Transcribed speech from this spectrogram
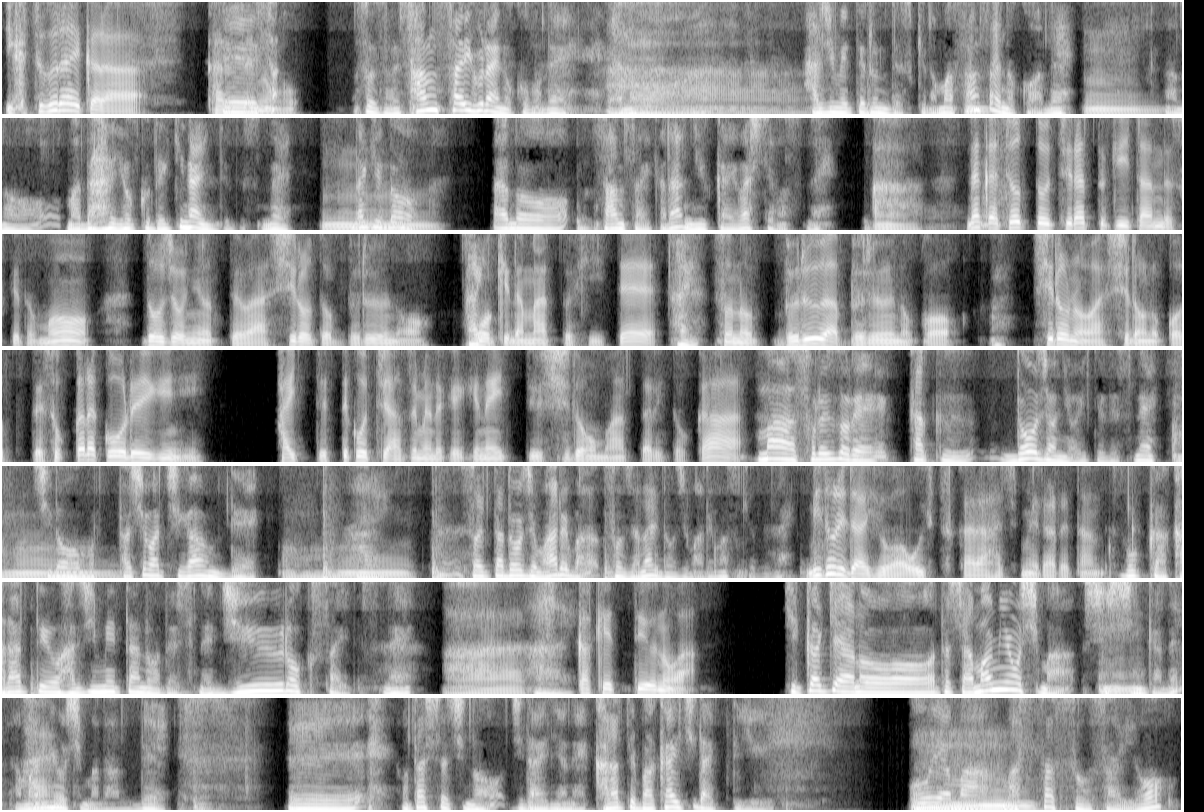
いくつぐらいから空手の方、そうですね、3歳ぐらいの子もね、あの、始めてるんですけど、まあ3歳の子はね、うん。あの、まだよくできないんでですね、うん。だけどあの、3歳から入会はしてますね。ああ。なんかちょっとちらっと聞いたんですけども、道場によっては白とブルーのはい大きなマット引いて、はい。そのブルーはブルーの子うん、白のは白の子ってって、そこからこう礼儀に入ってってこっち集めなきゃいけないっていう指導もあったりとか、まあ、それぞれ各道場においてですね、指導も多少は違うんで、はいそういった道場もあれば、そうじゃない道場もありますけどね。緑代表はおいくつから始められたんですか？僕は空手を始めたのはですね、16歳ですね。ああ、はい。きっかけっていうのは、きっかけは、あの、私、奄美大島出身がね、うん奄美大島なんで、えー私たちの時代にはね、空手バカ一代っていう、大山うん抹殺総裁を、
